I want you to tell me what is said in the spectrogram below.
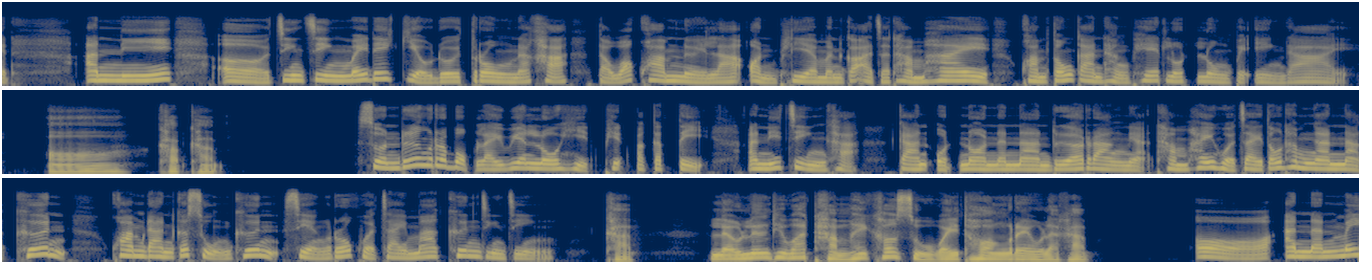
ศ อันนี้เอ่อจริง ๆ ไม่ได้เกี่ยวโดยตรงนะคะ แต่ว่าความเหนื่อยล้าอ่อนเพลียมันก็อาจจะทำให้ความต้องการทางเพศลดลงไปเองได้ อ๋อ ครับครับ ส่วนเรื่องระบบไหลเวียนโลหิตผิดปกติ อันนี้จริงค่ะ การอดนอนนานๆเรื้อรังเนี่ยทำให้หัวใจต้องทำงานหนักขึ้น ความดันก็สูงขึ้น เสี่ยงโรคหัวใจมากขึ้นจริง ๆ ครับ แล้วเรื่องที่ว่าทำให้เข้าสู่วัยทองเร็วล่ะครับ อ๋อ อันนั้นไม่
